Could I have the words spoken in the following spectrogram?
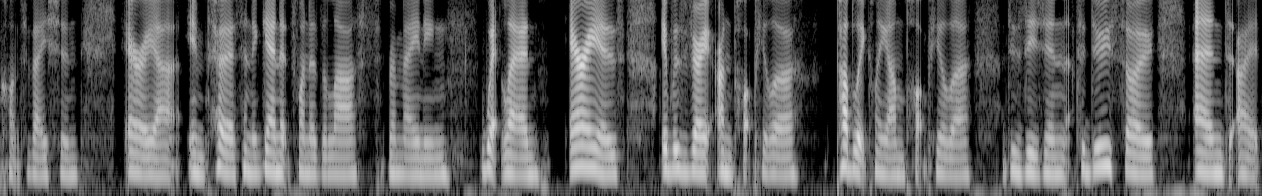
conservation area in Perth. And again, it's one of the last remaining wetland areas. It was very unpopular publicly unpopular decision to do so. And I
